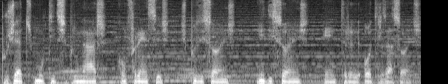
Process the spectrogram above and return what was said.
projetos multidisciplinares, conferências, exposições, edições, entre outras ações.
